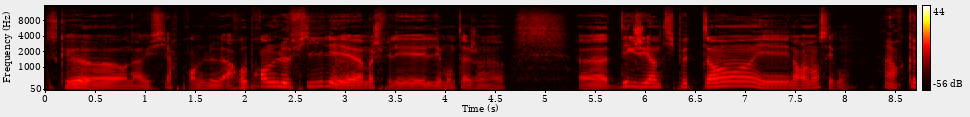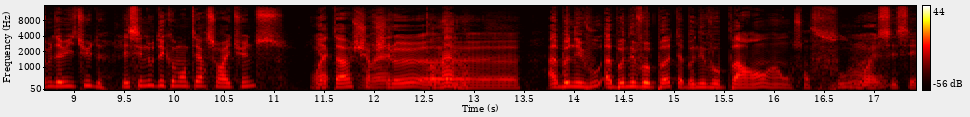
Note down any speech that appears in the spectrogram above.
Parce que euh, on a réussi à reprendre le, à reprendre le fil et euh, moi je fais les, les montages euh, euh, dès que j'ai un petit peu de temps et normalement c'est bon. Alors, comme d'habitude, laissez-nous des commentaires sur iTunes. Ouais. Yata, cherchez-le. quand euh, Abonnez-vous, abonnez vos potes, abonnez vos parents, hein, on s'en fout. Ouais. C'est- C'est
